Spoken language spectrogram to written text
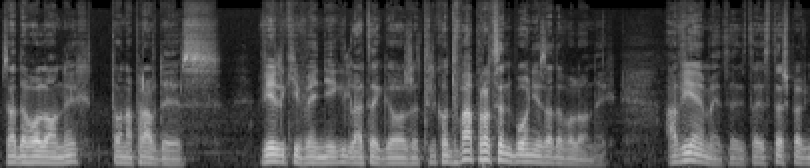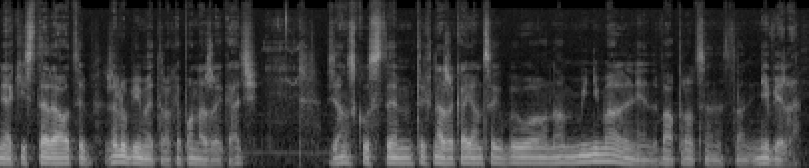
zadowolonych. To naprawdę jest wielki wynik, dlatego że tylko 2% było niezadowolonych. A wiemy, to jest też pewnie jakiś stereotyp, że lubimy trochę ponarzekać. W związku z tym tych narzekających było no, minimalnie 2%, to niewiele.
